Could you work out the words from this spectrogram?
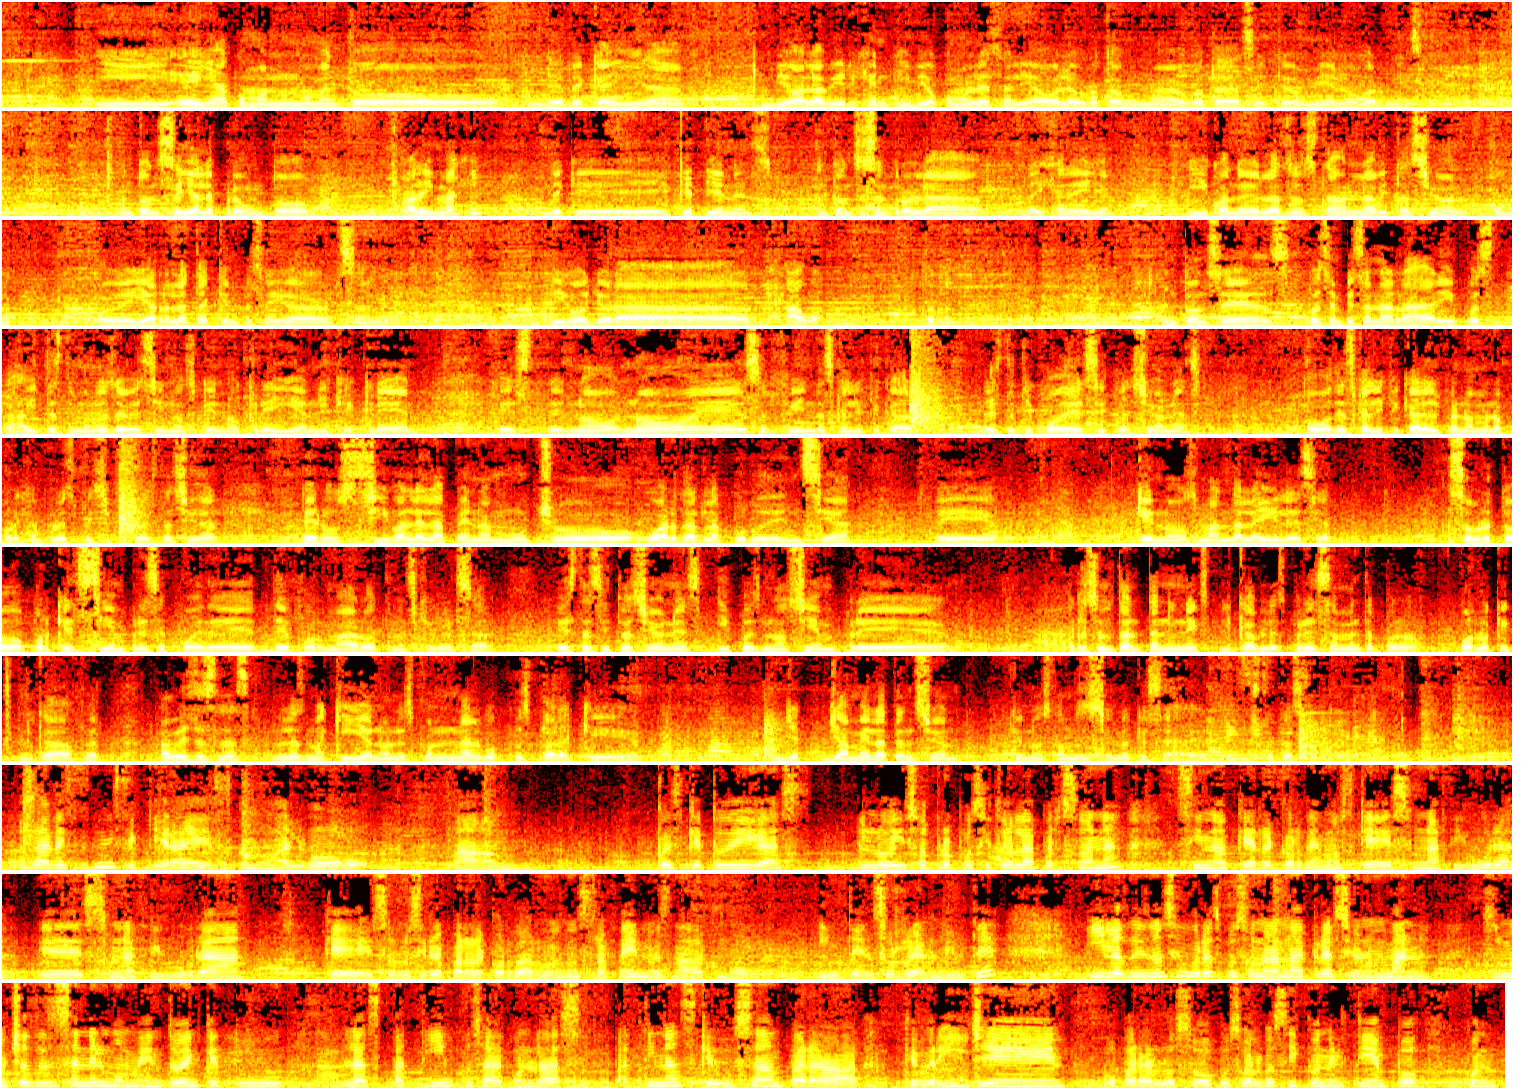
y ella como en un momento de recaída vio a la Virgen y vio cómo le salía o le brotaba una gota de aceite o miel o barniz. Entonces ella le preguntó a la imagen de que qué tienes. Entonces entró la, la hija de ella y cuando las dos estaban en la habitación, como ella relata que empezó a llorar sangre. Digo, llorar agua, perdón. Entonces, pues empieza a narrar y pues hay testimonios de vecinos que no creían y que creen. Este, no, no es el fin descalificar este tipo de situaciones, o descalificar el fenómeno, por ejemplo, específico de esta ciudad, pero sí vale la pena mucho guardar la prudencia eh, que nos manda la iglesia, sobre todo porque siempre se puede deformar o transgiversar estas situaciones y pues no siempre resultan tan inexplicables precisamente por, por lo que explicaba Fer. A veces las, las maquillan o les ponen algo pues para que llame la atención, que no estamos diciendo que sea en este caso. O sea, a veces ni siquiera es como algo, pues que tú digas, lo hizo a propósito de la persona, sino que recordemos que es una figura, es una figura que solo sirve para recordarnos nuestra fe, no es nada como intenso realmente. Y las mismas figuras pues son una creación humana. Entonces muchas veces en el momento en que tú las patinas, o sea, con las patinas que usan para que brillen o para los ojos o algo así, con el tiempo, con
